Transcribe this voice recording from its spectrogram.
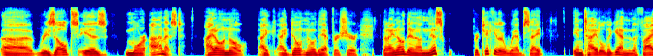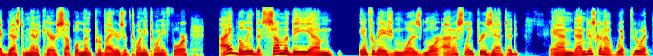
uh, results is more honest. I don't know. I, I don't know that for sure, but I know that on this particular website, entitled again, The Five Best Medicare Supplement Providers of 2024. I believe that some of the um, information was more honestly presented. And I'm just going to whip through it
